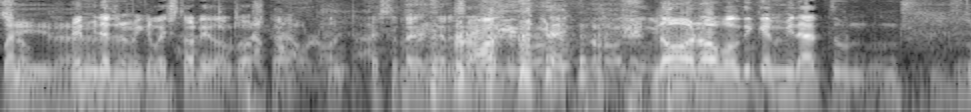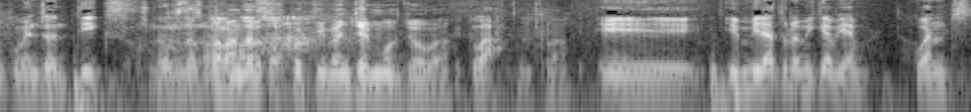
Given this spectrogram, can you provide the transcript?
Bueno, Sí, de- hem mirat una mica la història dels Oscars. És tot interessant. no, no, vol dir que hem mirat un, uns, uns documents antics. No és una parlant de retrospectiva en gent molt jove. I clar. I clar. I, i hem mirat una mica, aviam, quants,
